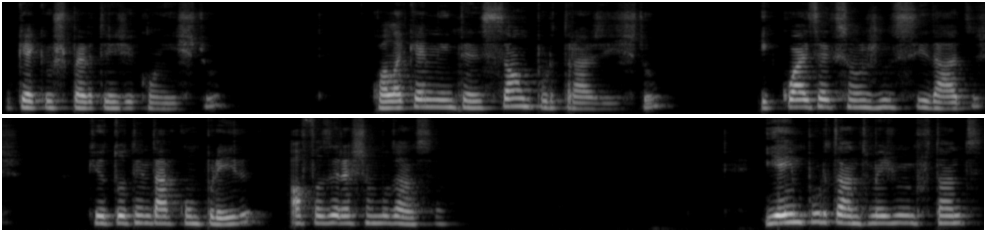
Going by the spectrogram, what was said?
o que é que eu espero atingir com isto, qual é que é a minha intenção por trás disto e quais é que são as necessidades que eu estou a tentar cumprir ao fazer esta mudança. E é importante, mesmo importante,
